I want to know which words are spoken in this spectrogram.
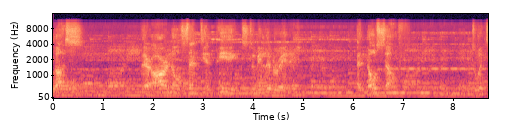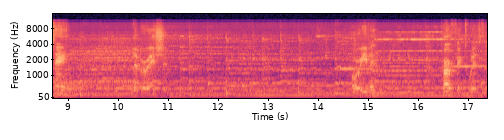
Thus, there are no sentient beings to be liberated and no self to attain liberation. Or even perfect wisdom.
